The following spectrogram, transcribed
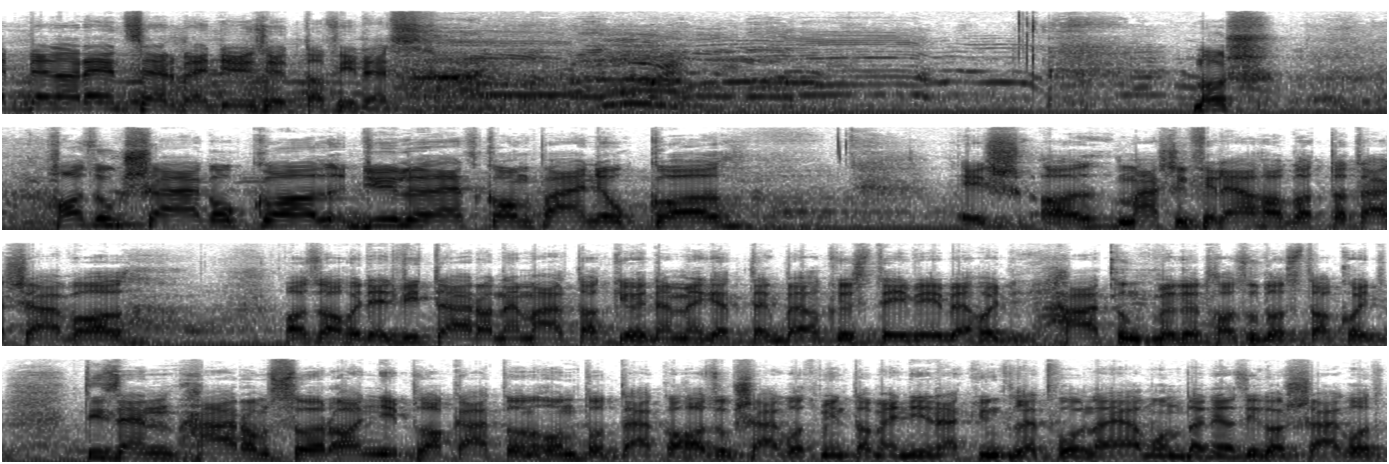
ebben a rendszerben győzött a Fidesz. Nos, hazugságokkal, gyűlöletkampányokkal és a másik fél elhallgattatásával azzal, hogy egy vitára nem álltak ki, hogy nem engedtek be a köztévébe, hogy hátunk mögött hazudoztak, hogy 13-szor annyi plakáton ontották a hazugságot, mint amennyi nekünk lett volna elmondani az igazságot.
